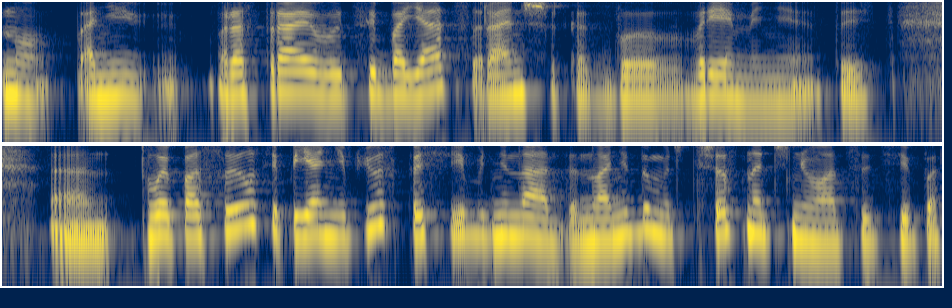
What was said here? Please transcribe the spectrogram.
ну, они расстраиваются и боятся раньше как бы времени. То есть э, твой посыл, типа, я не пью, спасибо, не надо. Но они думают, что сейчас начнется, типа.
